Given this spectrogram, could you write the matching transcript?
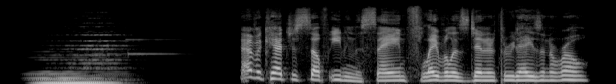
Ever catch yourself eating the same flavorless dinner three days in a row?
